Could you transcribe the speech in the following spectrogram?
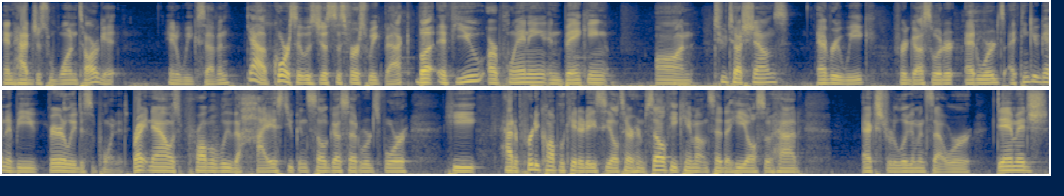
and had just one target in week seven. Yeah, of course, it was just his first week back. But if you are planning and banking on two touchdowns every week for Gus Edwards, I think you're going to be fairly disappointed. Right now is probably the highest you can sell Gus Edwards for. He had a pretty complicated ACL tear himself. He came out and said that he also had extra ligaments that were damaged.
